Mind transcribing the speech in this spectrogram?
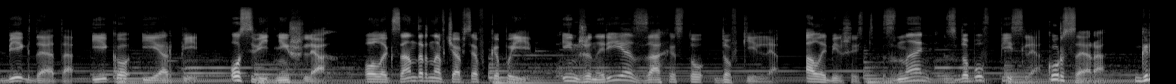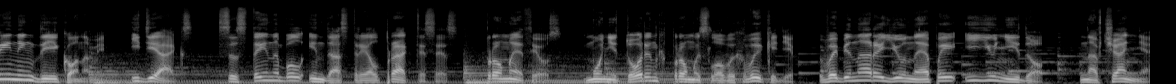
бік-дата, іко ERP, освітній шлях. Олександр навчався в КПІ, інженерія захисту довкілля. Але більшість знань здобув після Курсера, Greening the Economy, EDX, Sustainable Industrial Practices, Prometheus, моніторинг промислових викидів, вебінари ЮНЕПи і ЮНІДО. Навчання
